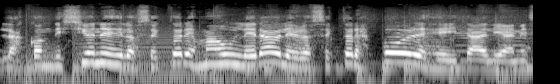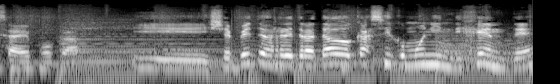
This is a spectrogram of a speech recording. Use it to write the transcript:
las condiciones de los sectores más vulnerables, los sectores pobres de Italia en esa época. Y Gepetto es retratado casi como un indigente.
